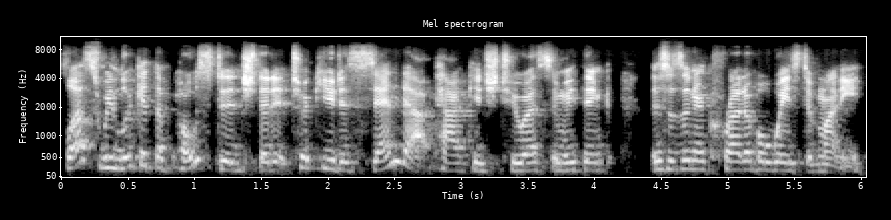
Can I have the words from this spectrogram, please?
Plus, we look at the postage that it took you to send that package to us and we think this is an incredible waste of money.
